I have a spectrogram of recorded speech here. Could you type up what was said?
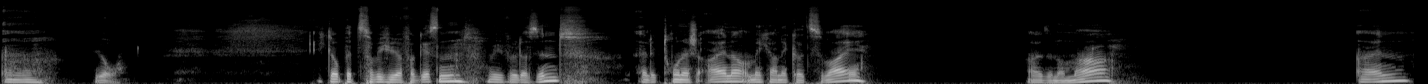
Äh, jo. Ich glaube, jetzt habe ich wieder vergessen, wie viel das sind. Elektronisch eine und Mechanical 2. Also nochmal ein.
